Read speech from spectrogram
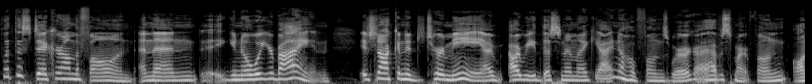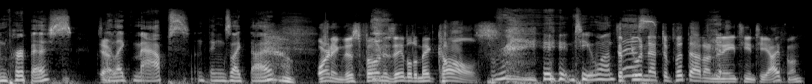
put the sticker on the phone, and then uh, you know what you're buying. It's not going to deter me. I, I read this and I'm like, yeah, I know how phones work. I have a smartphone on purpose. 'cause I like maps and things like that. Warning: This phone is able to make calls. Do you want Except this? you wouldn't have to put that on an AT and T iPhone.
